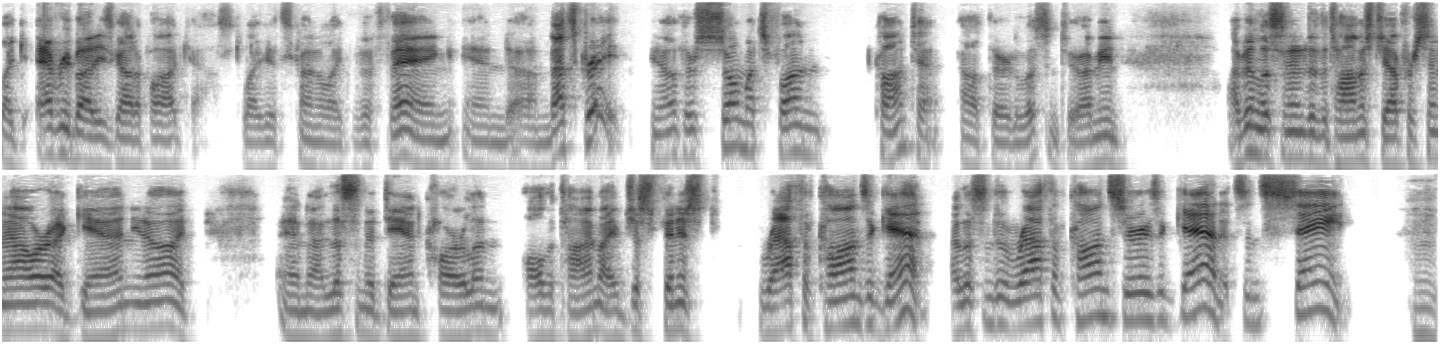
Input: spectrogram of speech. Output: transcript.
like everybody's got a podcast. Like it's kind of like the thing, and um, that's great. You know, there's so much fun content out there to listen to. I mean, I've been listening to the Thomas Jefferson Hour again. You know, I and I listen to Dan Carlin all the time. I've just finished Wrath of Khans again. I listened to the Wrath of Khan series again. It's insane. Hmm.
